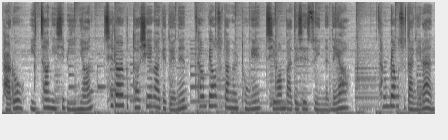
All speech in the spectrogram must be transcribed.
바로 2022년 7월부터 시행하게 되는 상병수당을 통해 지원받으실 수 있는데요. 상병수당이란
